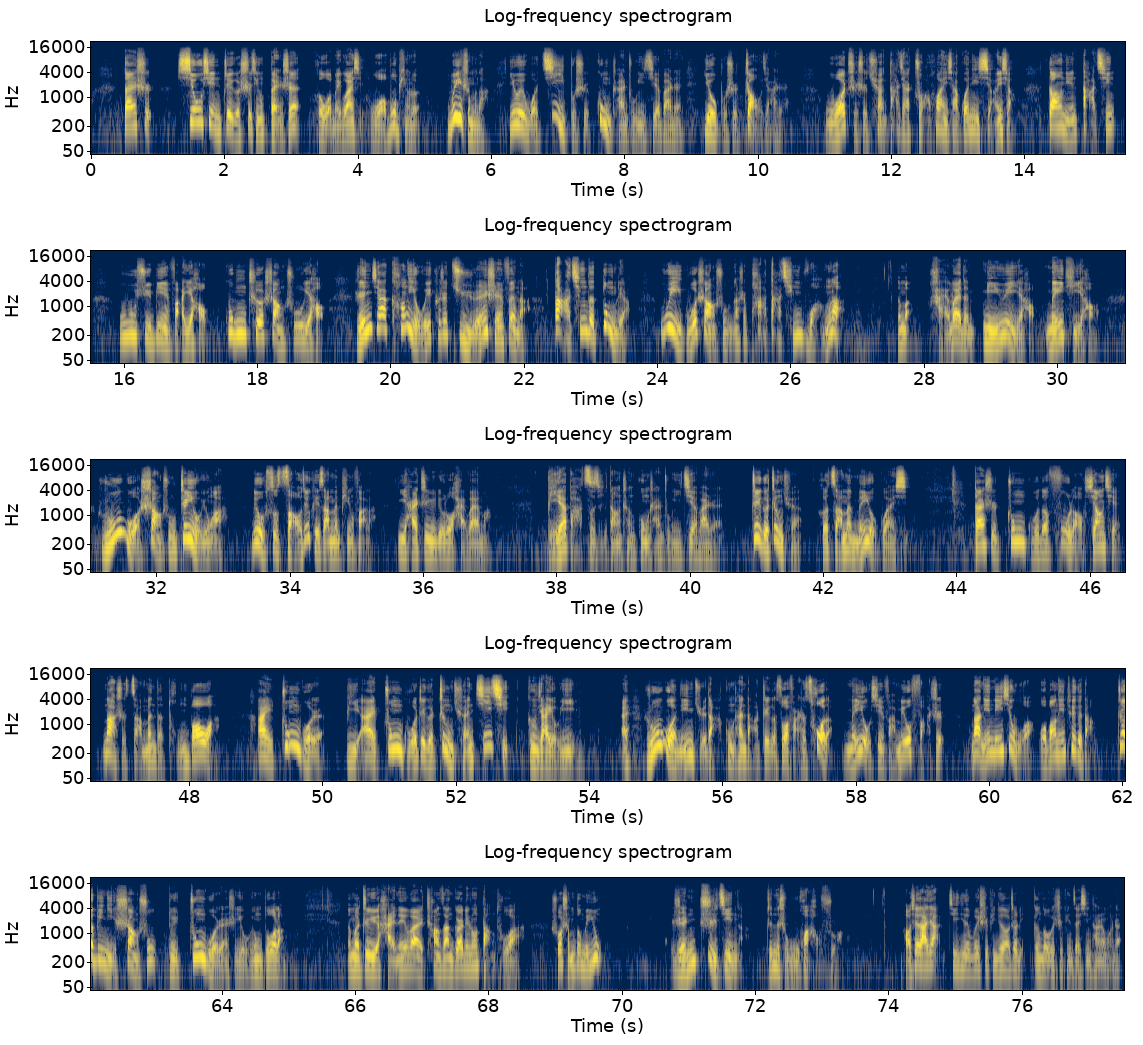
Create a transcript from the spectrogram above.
但是修信这个事情本身和我没关系，我不评论。为什么呢？因为我既不是共产主义接班人，又不是赵家人。我只是劝大家转换一下观念，想一想，当年大清戊戌变法也好，公车上书也好，人家康有为可是举人身份呐。大清的栋梁，为国上书，那是怕大清亡了。那么海外的民运也好，媒体也好，如果上书真有用啊，六四早就给咱们平反了，你还至于流落海外吗？别把自己当成共产主义接班人，这个政权和咱们没有关系。但是中国的父老乡亲，那是咱们的同胞啊，爱中国人。比爱中国这个政权机器更加有意义。哎，如果您觉得共产党这个做法是错的，没有宪法，没有法治，那您联系我，我帮您退个党，这比你上书对中国人是有用多了。那么。至于海内外唱赞歌那种党徒啊，说什么都没用，人至尽呢，真的是无话好说。好，谢谢大家，今天的微视频就到这里，更多微视频在新唐人网站。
